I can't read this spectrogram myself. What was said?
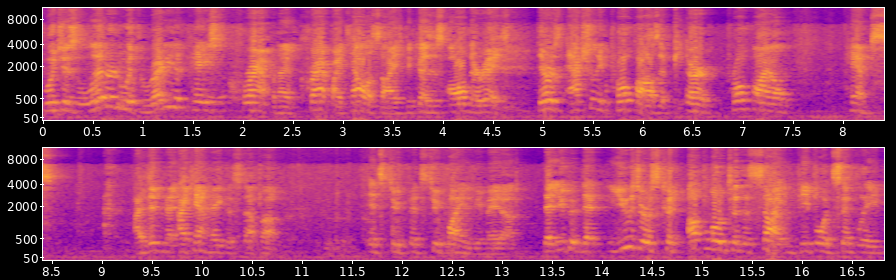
Which is littered with ready-to-paste crap, and I have crap italicized because it's all there is. There's actually profiles that, or er, profile pimps. I didn't. I can't make this stuff up. It's too. It's too funny to be made up. That you could. That users could upload to the site, and people would simply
